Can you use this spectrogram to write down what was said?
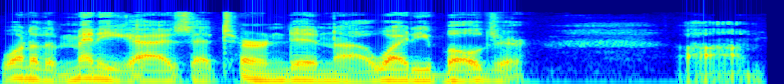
one of the many guys that turned in uh, Whitey Bulger. Um,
